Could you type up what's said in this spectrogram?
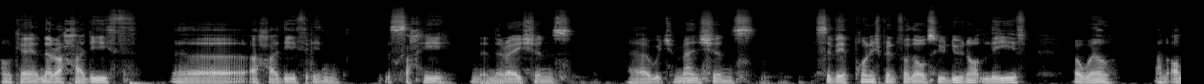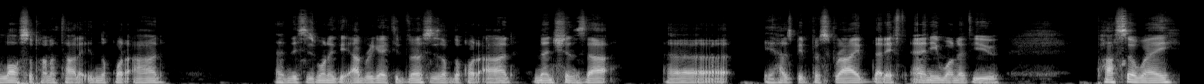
Okay, and there are hadith, uh, a hadith in the Sahih, narrations, uh, which mentions severe punishment for those who do not leave a will. And Allah subhanahu wa ta'ala in the Quran, and this is one of the abrogated verses of the Quran, mentions that uh, it has been prescribed that if any one of you pass away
